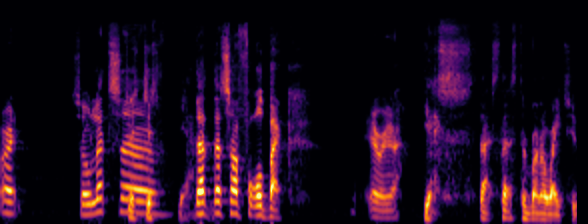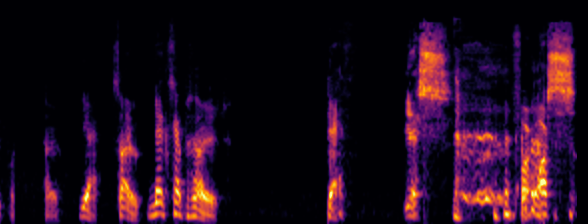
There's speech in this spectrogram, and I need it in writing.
All right. So let's. Uh, just, yeah. That, that's our fallback area. Yes, that's that's the runaway 2.0. So, yeah. So, next episode Death. Yes. For us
